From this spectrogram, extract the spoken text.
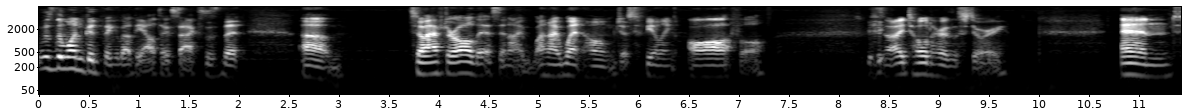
It was the one good thing about the alto sax was that. Um, so after all this, and I when I went home just feeling awful. So I told her the story, and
